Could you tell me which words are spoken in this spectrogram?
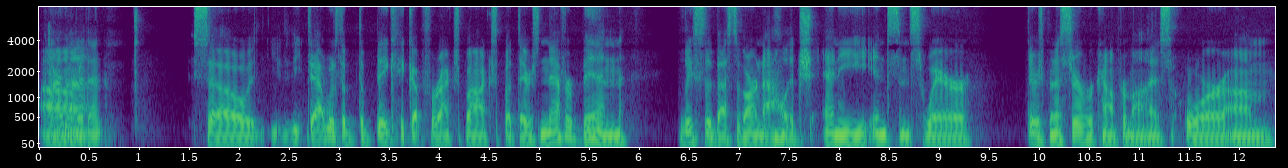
I remember uh, that. So that was the, the big hiccup for Xbox, but there's never been, at least to the best of our knowledge, any instance where there's been a server compromise or um,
